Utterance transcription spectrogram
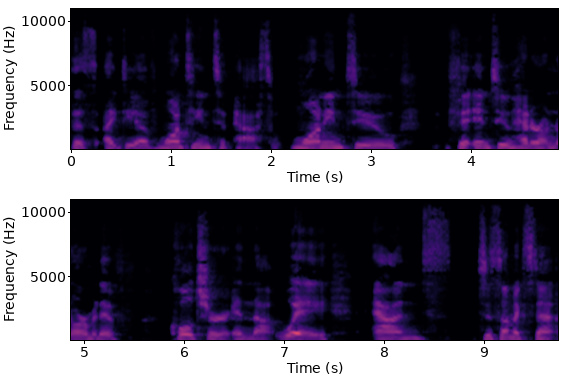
this idea of wanting to pass, wanting to fit into heteronormative culture in that way. And to some extent,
